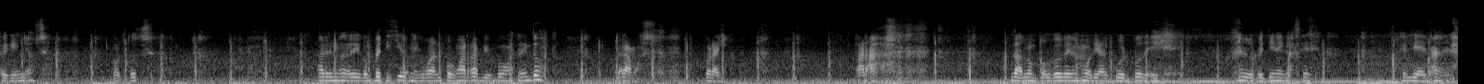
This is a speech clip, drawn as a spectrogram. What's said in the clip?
pequeños, cortos, a de competición, igual un poco más rápido, un poco más lento, pero vamos, por ahí, para darle un poco de memoria al cuerpo de lo que tiene que hacer el día de carrera.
